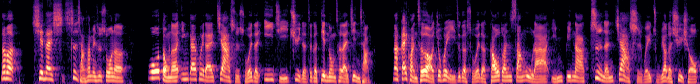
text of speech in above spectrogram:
那么现在市场上面是说呢，郭董呢应该会来驾驶所谓的一级巨的这个电动车来进场。那该款车哦，就会以这个所谓的高端商务啦、迎宾啊、智能驾驶为主要的需求，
